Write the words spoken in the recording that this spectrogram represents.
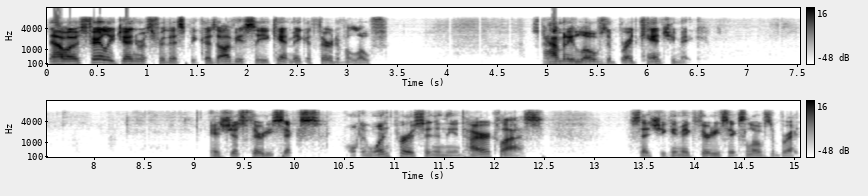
Now, I was fairly generous for this because obviously you can't make a third of a loaf. So how many loaves of bread can she make? It's just 36. Only one person in the entire class said she can make 36 loaves of bread.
